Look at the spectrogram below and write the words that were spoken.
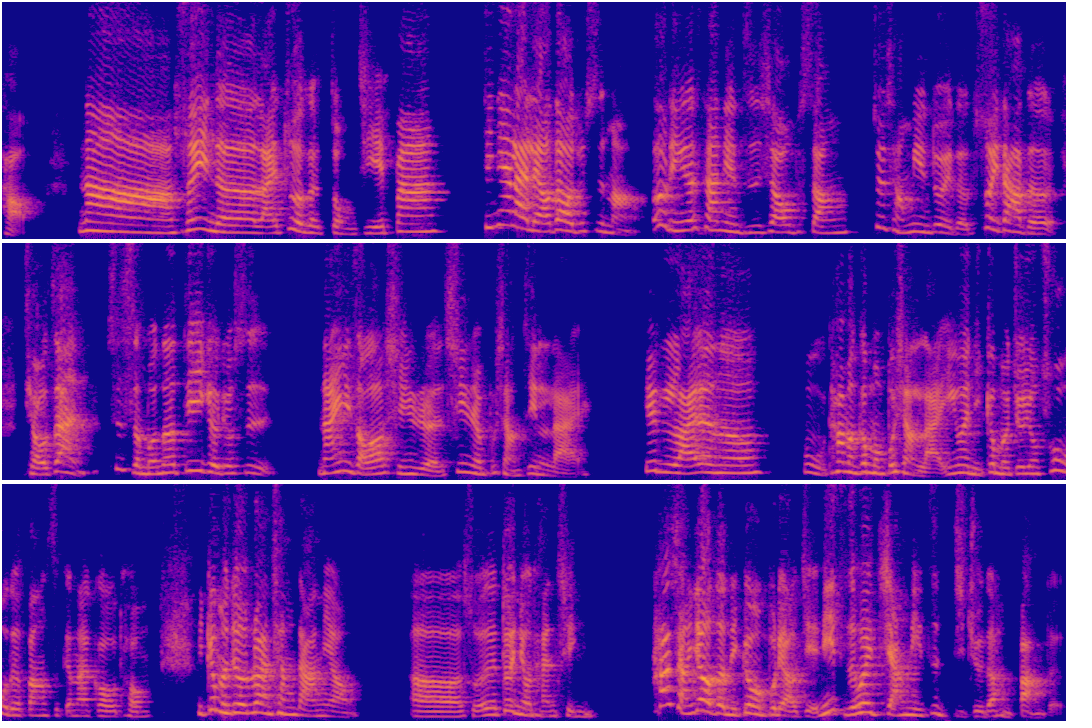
好，那所以呢，来做个总结吧。今天来聊到就是嘛，二零二三年直销商最常面对的最大的挑战是什么呢？第一个就是难以找到新人，新人不想进来，因为来了呢，不，他们根本不想来，因为你根本就用错误的方式跟他沟通，你根本就乱枪打鸟，呃，所谓的对牛弹琴。他想要的你根本不了解，你只会讲你自己觉得很棒的，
